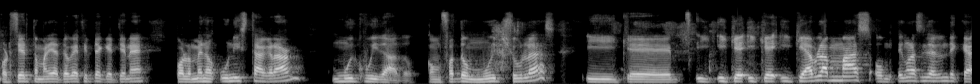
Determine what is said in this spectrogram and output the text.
Por cierto, María, tengo que decirte que tienes por lo menos un Instagram muy cuidado, con fotos muy chulas y que, y, que, y, que, y que hablan más, o tengo la sensación de que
